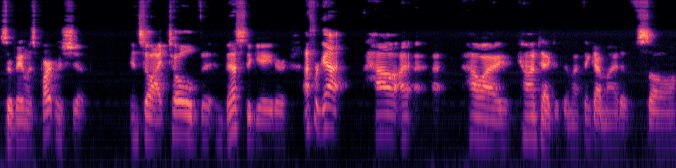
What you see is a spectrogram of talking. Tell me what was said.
surveillance partnership. And so I told the investigator, I forgot how I, I how I contacted them. I think I might have saw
